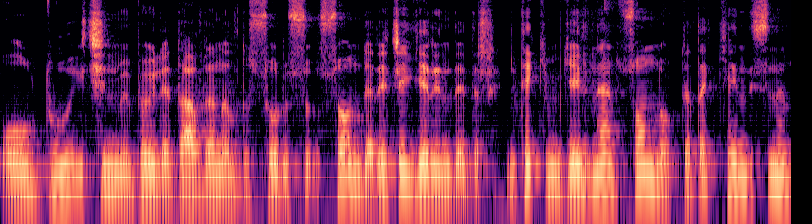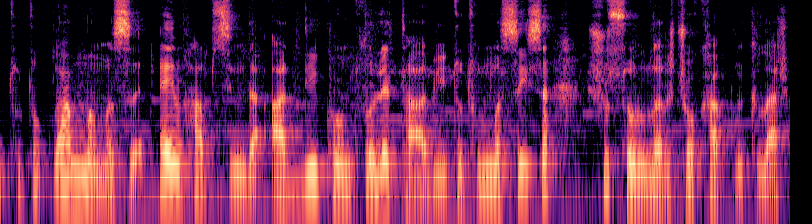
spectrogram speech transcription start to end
olduğu için mi böyle davranıldı sorusu son derece yerindedir. Nitekim gelinen son noktada kendisinin tutuklanmaması, ev hapsinde adli kontrole tabi tutulması ise şu soruları çok haklı kılar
